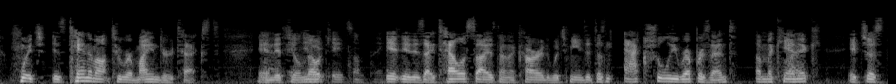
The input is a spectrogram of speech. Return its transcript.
which is tantamount to reminder text. And Yeah, if you'll it note, something. it, it is italicized on a card, which means it doesn't actually represent a mechanic. It just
